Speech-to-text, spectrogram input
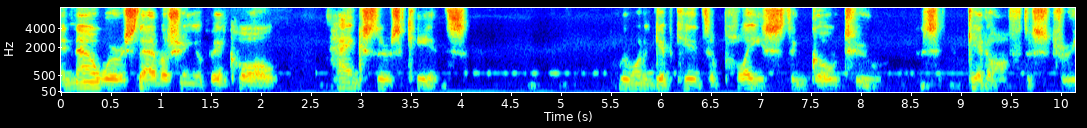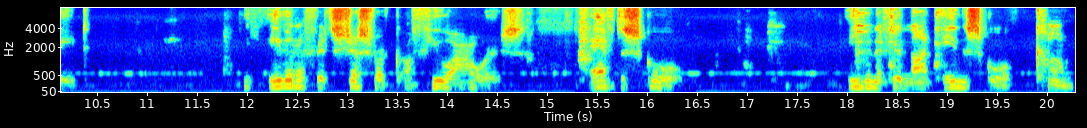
and now we're establishing a thing called Hanksters Kids. We want to give kids a place to go to, get off the street, even if it's just for a few hours after school, even if you're not in school, come,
